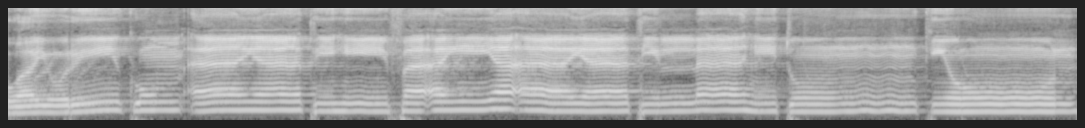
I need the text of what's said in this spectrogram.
وَيُرِيكُمْ آيَاتِهِ فَأَيَّ آيَاتِ اللَّهِ تُنكِرُونَ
